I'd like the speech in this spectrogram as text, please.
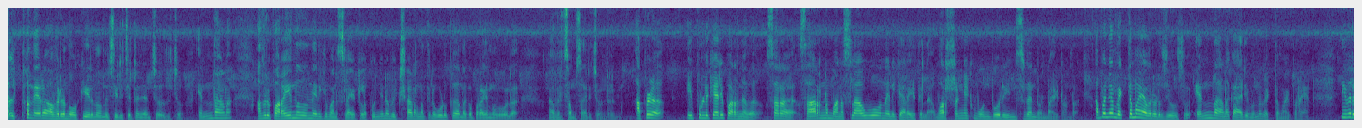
അല്പനേരം അവരെ നോക്കിയിരുന്ന് ഒന്ന് ചിരിച്ചിട്ട് ഞാൻ ചോദിച്ചു എന്താണ് അവർ പറയുന്നതെന്ന് എനിക്ക് മനസ്സിലായിട്ടുള്ള കുഞ്ഞിനെ ഭിക്ഷാടനത്തിന് കൊടുക്കുക എന്നൊക്കെ പറയുന്നത് പോലെ അവർ സംസാരിച്ചുകൊണ്ടിരുന്നു. അപ്പോൾ ഈ പുള്ളിക്കാരി പറഞ്ഞത് സാറ് സാറിന് മനസ്സിലാവുമോ എന്ന് എനിക്കറിയത്തില്ല. വർഷങ്ങൾക്ക് മുൻപ് ഒരു ഇൻസിഡന്റ് ഉണ്ടായിട്ടുണ്ട്. അപ്പോൾ ഞാൻ വ്യക്തമായി അവരോട് ചോദിച്ചു എന്താണ് കാര്യമെന്ന് വ്യക്തമായി പറയാൻ? ഇവർ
